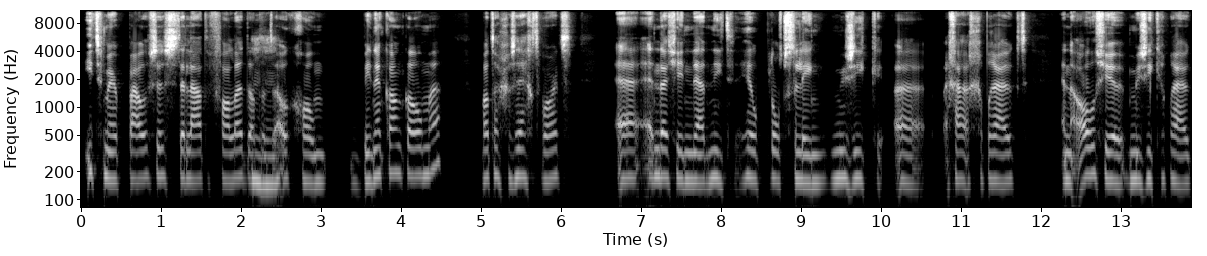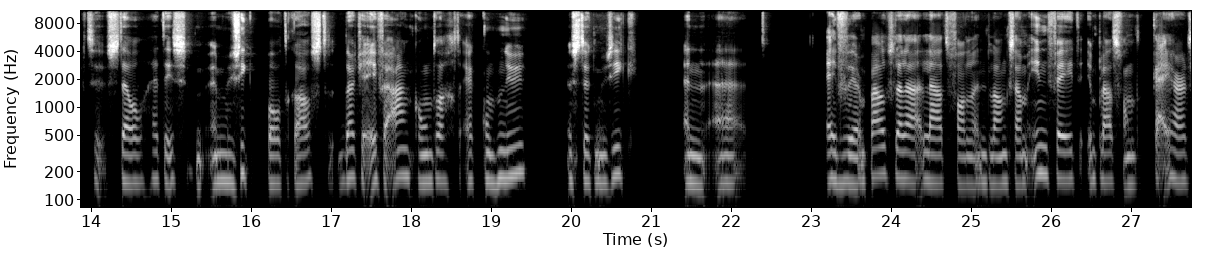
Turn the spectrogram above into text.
iets meer pauzes te laten vallen. Dat het mhm. ook gewoon binnen kan komen wat er gezegd wordt. Uh, en dat je inderdaad niet heel plotseling muziek uh, gebruikt. En als je muziek gebruikt, stel het is een muziekpodcast, dat je even aankondigt, er komt nu een stuk muziek. En uh, even weer een pauze la laat vallen en langzaam inveet in plaats van keihard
